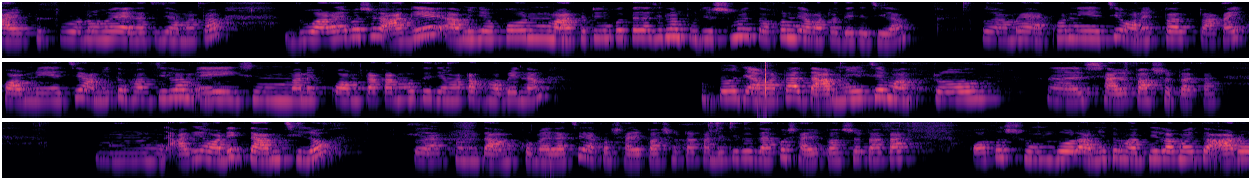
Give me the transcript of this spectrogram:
আর একটু পুরনো হয়ে গেছে জামাটা, দু আড়াই বছর আগে আমি যখন মার্কেটিং করতে গেছিলাম পুজোর সময় তখন জামাটা দেখেছিলাম। তো আমরা এখন নিয়েছি, অনেকটা টাকাই কম নিয়েছি। আমি তো ভাবছিলাম এই মানে কম টাকার মধ্যে জামাটা হবে না। তো জামাটার দাম নিয়েছে মাত্র সাড়ে পাঁচশো টাকা। আগে অনেক দাম ছিল, তো এখন দাম কমে গেছে। এখন সাড়ে পাঁচশো টাকা নিয়েছে। তো দেখো, সাড়ে পাঁচশো টাকা কত সুন্দর, আমি তো ভাবছিলাম হয়তো আরও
